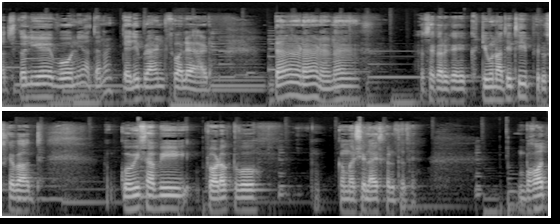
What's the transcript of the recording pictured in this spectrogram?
आजकल ये वो नहीं आता ना टेली ब्रांड्स वाले ऐड ऐसे करके एक ट्यून आती थी, फिर उसके बाद कोई सा भी प्रोडक्ट वो कमर्शियलाइज करते थे। बहुत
